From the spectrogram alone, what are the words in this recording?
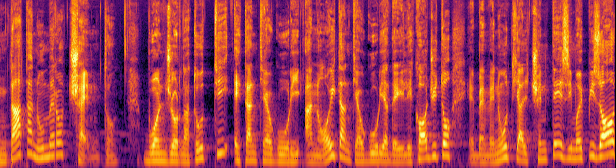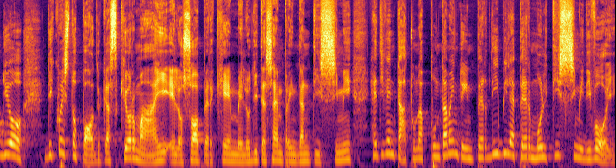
Puntata numero 100. Buongiorno a tutti e tanti auguri a noi, tanti auguri a Daily Cogito e benvenuti al centesimo episodio di questo podcast che ormai, e lo so perché me lo dite sempre in tantissimi, è diventato un appuntamento imperdibile per moltissimi di voi.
